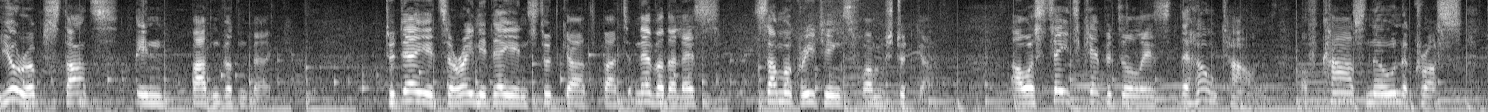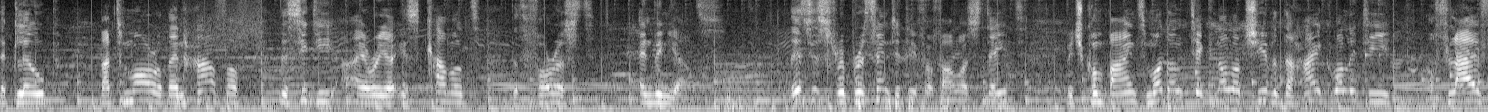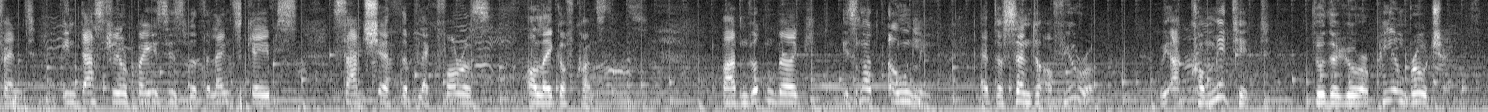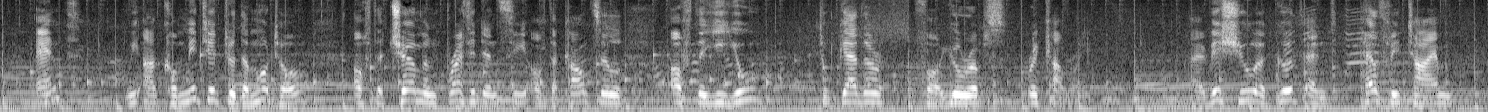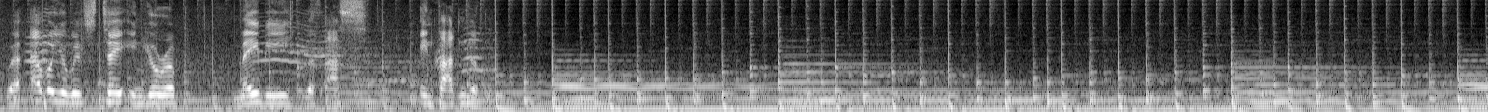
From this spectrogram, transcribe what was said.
Europe starts in Baden-Württemberg. Today it's a rainy day in Stuttgart, but nevertheless, summer greetings from Stuttgart. Our state capital is the hometown of cars known across the globe, but more than half of the city area is covered with forest and vineyards. This is representative of our state, which combines modern technology with the high quality of life and industrial bases with landscapes such as the Black Forest or Lake of Constance. Baden-Württemberg is not only at the center of Europe, we are committed to the European project and we are committed to the motto of the German presidency of the Council of the EU together for Europe's recovery. I wish you a good and healthy time wherever you will stay in Europe, maybe with us in Baden-Württemberg.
